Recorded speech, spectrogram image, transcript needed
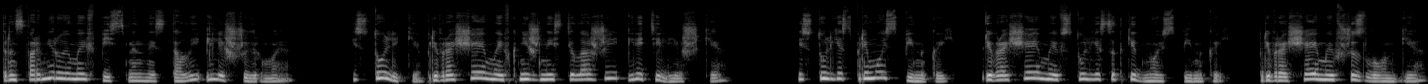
трансформируемые в письменные столы или ширмы, и столики, превращаемые в книжные стеллажи или тележки, и стулья с прямой спинкой, превращаемые в стулья с откидной спинкой, превращаемые в шезлонги,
